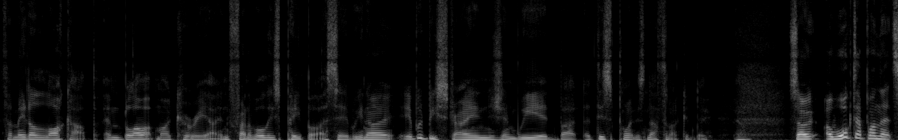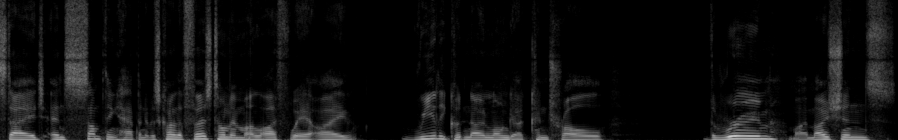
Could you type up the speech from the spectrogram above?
for me to lock up and blow up my career in front of all these people. I said, well, you know, it would be strange and weird, but at this point, there's nothing I can do. Yeah. So I walked up on that stage and something happened. It was kind of the first time in my life where I really could no longer control the room, my emotions,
